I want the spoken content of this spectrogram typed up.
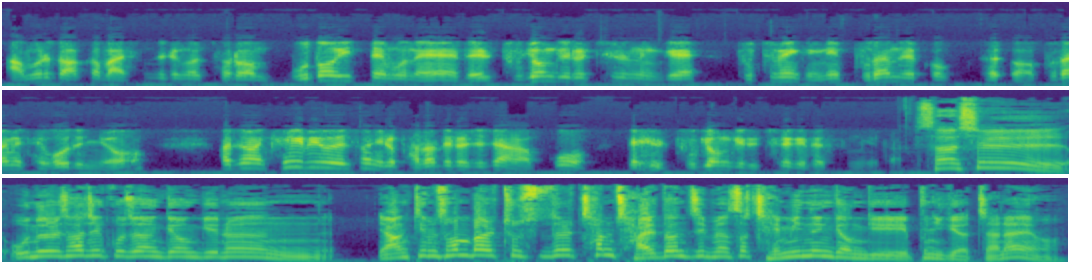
아무래도 아까 말씀드린 것처럼 무더위 때문에 내일 두 경기를 치르는 게 두 팀에 굉장히 부담될 것, 어, 부담이 되거든요. 하지만 KBO에서는 이를 받아들여지지 않았고 내일 두 경기를 치르게 됐습니다. 사실 오늘 사직구장 경기는 양팀 선발 투수들 참 잘 던지면서 재밌는 경기 분위기였잖아요.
